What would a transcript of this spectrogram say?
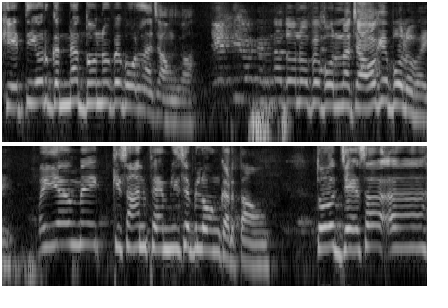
खेती और गन्ना दोनों पे बोलना चाहूँगा। खेती और गन्ना दोनों पे बोलना चाहोगे? बोलो भाई। भैया मैं एक किसान फैमिली से बिलोंग करता हूँ। तो जैसा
